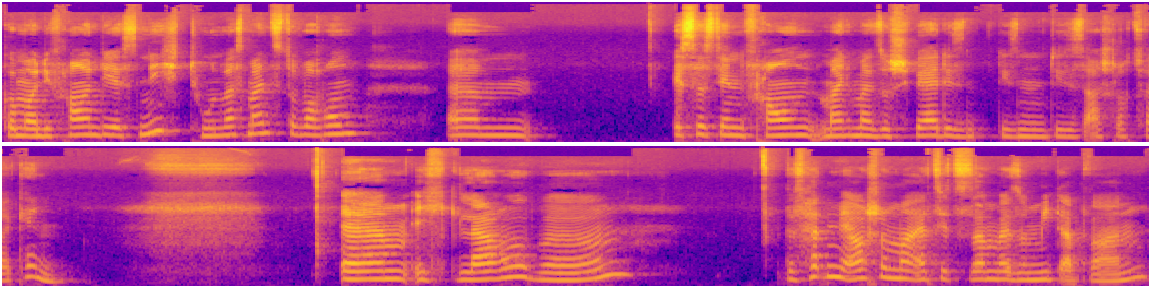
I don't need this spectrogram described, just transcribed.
Guck mal, und die Frauen, die es nicht tun, was meinst du, warum ähm, ist es den Frauen manchmal so schwer, diesen, diesen, dieses Arschloch zu erkennen? Ähm, ich glaube, das hatten wir auch schon mal, als wir zusammen bei so einem Meetup waren.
